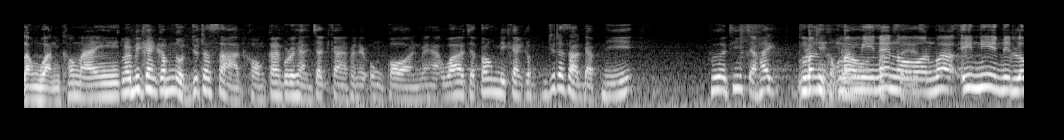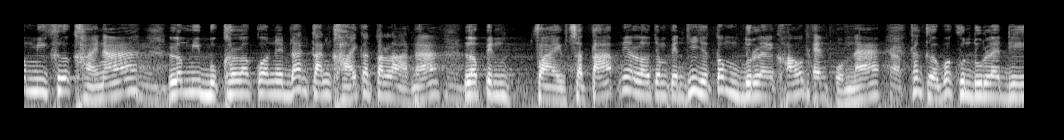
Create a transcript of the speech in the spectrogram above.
รางวัลเข้าไหม เรามีการกำหนดยุทธศาสตร์ของการบริหารจัดการภายในองค์กรไหมฮะว่าจะต้องมีการกำหนดยุทธศาสตร์แบบนี้ เพื่อที่จะให้ธุรมันกิจของเรามั นมีแน่นอน success ว่าไอ้นี่นี่เรามีเครือข่ายนะ เรามีบุคลากรในด้านการขายการตลาดนะ เราเป็นฝ่ายสตาฟเนี่ยเราจำเป็นที่จะต้องดูแลเขาแทนผมนะ ครับ ถ้าเกิดว่าคุณดูแลดี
